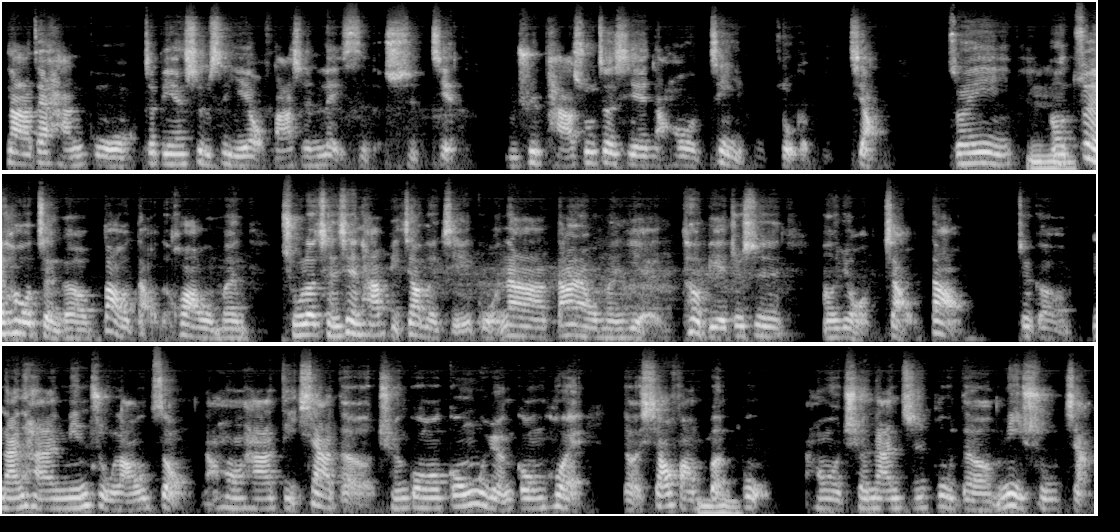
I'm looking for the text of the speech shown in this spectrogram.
那在韩国这边是不是也有发生类似的事件？我们去爬出这些，然后进一步做个比较。所以，呃，最后整个报道的话，我们除了呈现它比较的结果，那当然我们也特别就是，呃，有找到这个南韩民主老总，然后他底下的全国公务员工会的消防本部，然后全南支部的秘书长，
